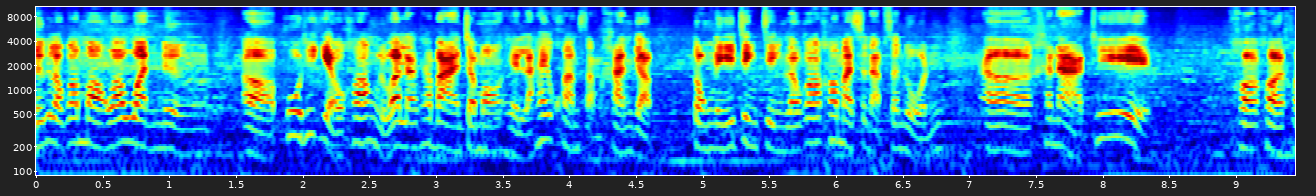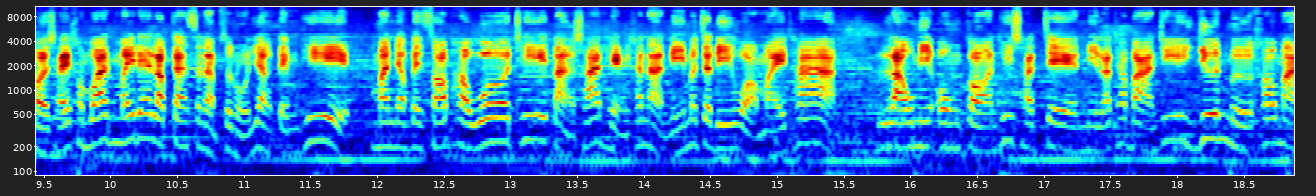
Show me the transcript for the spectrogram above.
ลึกๆ เราก็มองว่าวันหนึ่งผู้ที่เกี่ยวข้องหรือว่ารัฐบาลจะมองเห็นและให้ความสำคัญกับตรงนี้จริง ๆ แล้วก็เข้ามาสนับสนุนขนาดที่ ขอขอขอใช้คำว่าไม่ได้รับการสนับสนุนอย่างเต็มที่ มันยังเป็นซอฟต์พาวเวอร์ที่ต่างชาติเห็นขนาดนี้มันจะดีกว่าไหมถ้า เรามีองค์กรที่ชัดเจน มีรัฐบาลที่ยื่นมือเข้ามา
